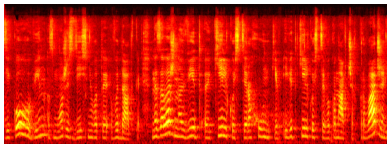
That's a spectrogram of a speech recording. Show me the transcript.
з якого він зможе здійснювати видатки. Незалежно від е, кількості рахунків і від кількості виконавчих проваджень,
